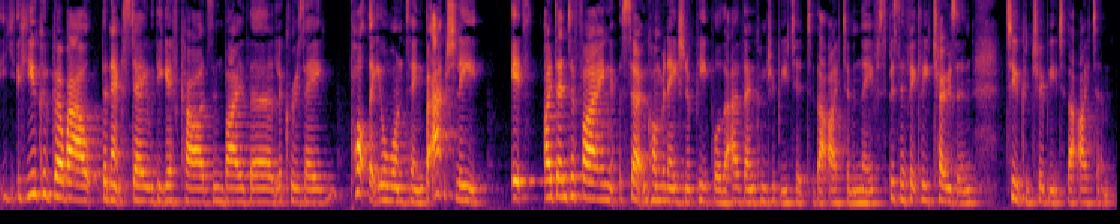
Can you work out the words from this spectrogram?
you could go out the next day with your gift cards and buy the Le Creuset pot that you're wanting, but actually, it's identifying a certain combination of people that have then contributed to that item and they've specifically chosen to contribute to that item.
